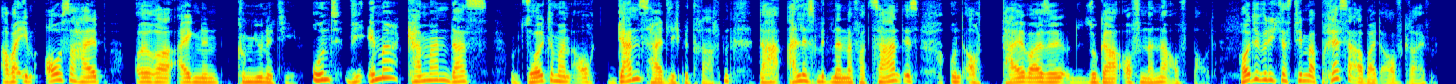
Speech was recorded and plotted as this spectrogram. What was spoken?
aber eben außerhalb eurer eigenen Community. Und wie immer kann man das und sollte man auch ganzheitlich betrachten, da alles miteinander verzahnt ist und auch teilweise sogar aufeinander aufbaut. Heute will ich das Thema Pressearbeit aufgreifen,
